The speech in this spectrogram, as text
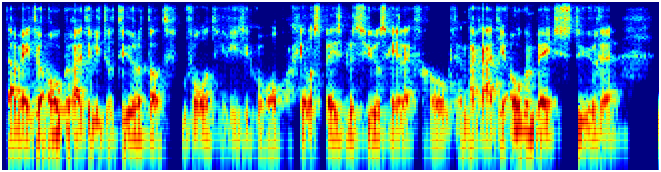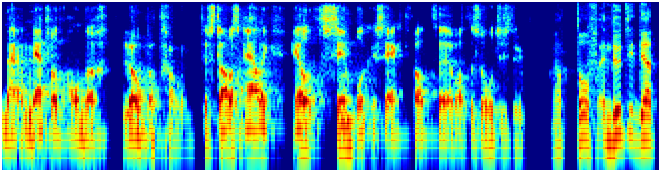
Daar weten we ook weer uit de literatuur dat dat bijvoorbeeld je risico op Achillespeesblessures heel erg verhoogt. En daar gaat hij ook een beetje sturen naar een net wat ander looppatroon. Dus dat is eigenlijk heel simpel gezegd wat, uh, wat de zooltjes doen. Wat tof. En doet hij dat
